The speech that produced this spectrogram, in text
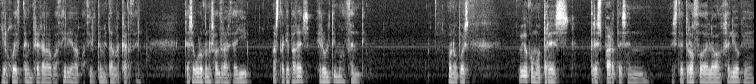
y el juez te entregue al alguacil y el alguacil te meta en la cárcel. Te aseguro que no saldrás de allí hasta que pagues el último céntimo. Bueno, pues veo como tres, tres partes en este trozo del Evangelio que,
